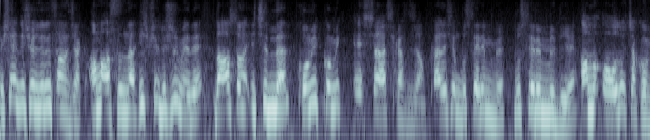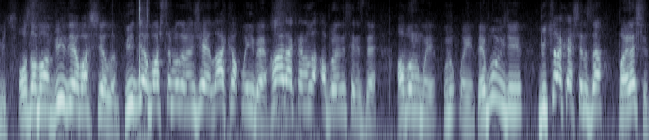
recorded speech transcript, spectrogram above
Bir şey düşürdüğünü sanacak. Ama aslında hiçbir şey düşürmedi. Daha sonra içinden komik komik eşyalar çıkartacağım. Kardeşim bu serin mi? Bu serin mi diye. Ama oldukça komik. O zaman videoya başlayalım. Videoya başlamadan önce like atmayı ve hala kanala abone değilseniz de abone olmayı unutmayın. Ve bu videoyu bütün arkadaşlarınızla paylaşın.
